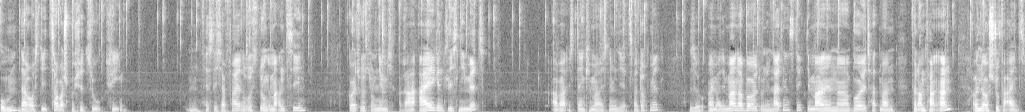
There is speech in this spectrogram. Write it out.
um daraus die Zaubersprüche zu kriegen. Ein hässlicher Pfeil, Rüstung immer anziehen. Goldrüstung nehme ich eigentlich nie mit. Aber ich denke mal, ich nehme die jetzt mal doch mit. So, einmal den Mana Bolt und den Lightning Stick. Den Mana Bolt hat man von Anfang an, aber nur auf Stufe 1.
